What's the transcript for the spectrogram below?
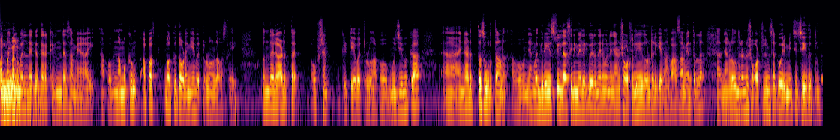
മഞ്ഞുമലിന്റെ ഒക്കെ തിരക്കിലിന്റെ സമയമായി. അപ്പം നമുക്കും അപ്പം വർക്ക് തുടങ്ങിയേ പറ്റുള്ളൂ എന്നുള്ള അവസ്ഥയായി. അപ്പോൾ എന്തായാലും അടുത്ത ഓപ്ഷൻ കിട്ടിയേ പറ്റുള്ളൂ. അപ്പോൾ മുജീബിക്ക എന്റെ അടുത്ത സുഹൃത്താണ്. അപ്പോൾ ഞങ്ങൾ ഗ്രേസ് ഫില്ല സിനിമയിലേക്ക് വരുന്നതിന് മുന്നേ ഞാൻ ഷോർട്ട് ഫിലിം ചെയ്തുകൊണ്ടിരിക്കുകയായിരുന്നു. അപ്പോൾ ആ സമയത്തുള്ള ഞങ്ങൾ ഒന്ന് രണ്ട് ഷോർട്ട് ഫിലിംസ് ഒക്കെ ഒരുമിച്ച് ചെയ്തിട്ടുണ്ട്.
